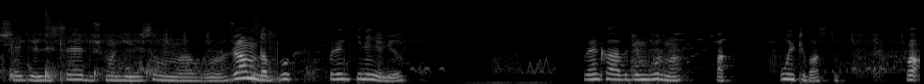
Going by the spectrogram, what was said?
şey gelirse düşman gelirse onlara vuracağım da bu Frank yine geliyor. Frank abicim vurma. Bak ulti bastım. Bak,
